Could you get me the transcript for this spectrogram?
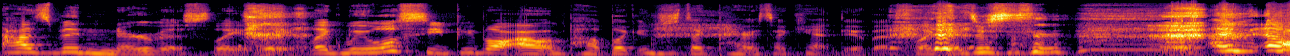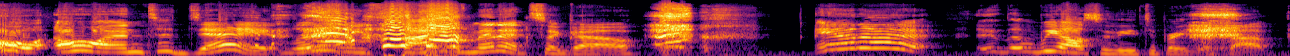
has been nervous lately. Like we will see people out in public and she's like, Paris, I can't do this. Like I just and oh oh and today, literally five minutes ago, Anna we also need to bring this up.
